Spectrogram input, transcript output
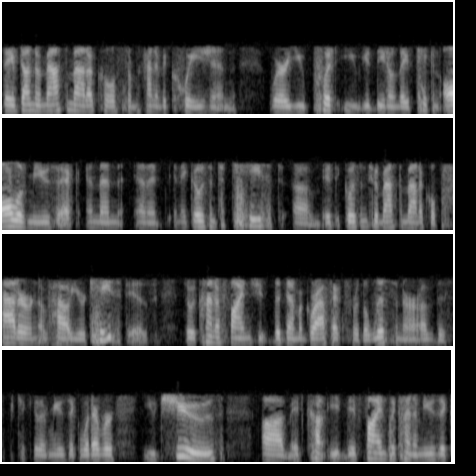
they've done a mathematical some kind of equation where you put you you know they've taken all of music and then and it and it goes into taste um, it goes into a mathematical pattern of how your taste is. So it kind of finds you, the demographic for the listener of this particular music. Whatever you choose um, it it finds the kind of music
